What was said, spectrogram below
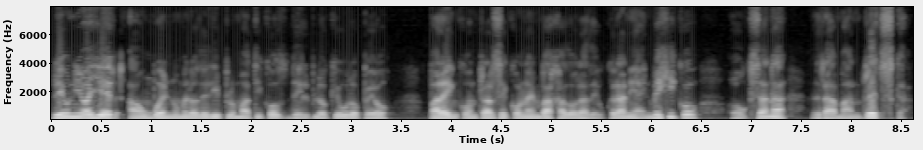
reunió ayer a un buen número de diplomáticos del bloque europeo para encontrarse con la embajadora de Ucrania en México, Oksana Dramanretska.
